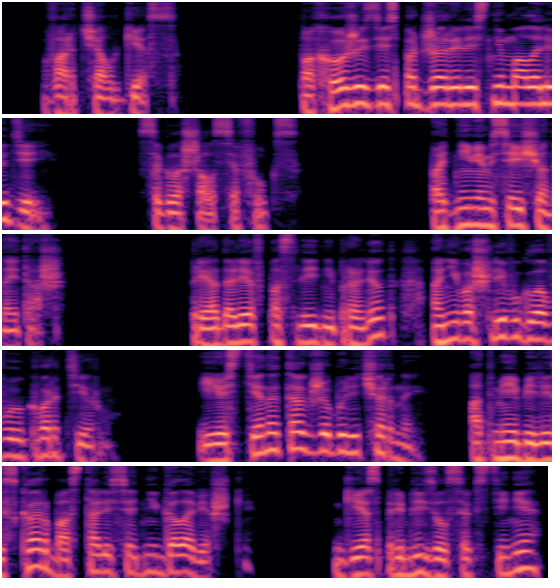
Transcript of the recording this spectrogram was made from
— ворчал Гес. «Похоже, здесь поджарились немало людей», — соглашался Фукс. «Поднимемся еще на этаж». Преодолев последний пролет, они вошли в угловую квартиру. Ее стены также были черны. От мебели и скарба остались одни головешки. Гес приблизился к стене,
